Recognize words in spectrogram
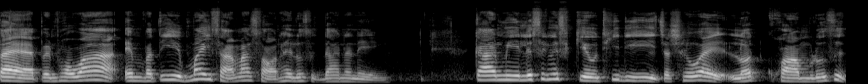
แต่เป็นเพราะว่า empathy ไม่สามารถสอนให้รู้สึกได้นั่นเอง การมี listening skill ที่ดีจะช่วยลดความรู้สึก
